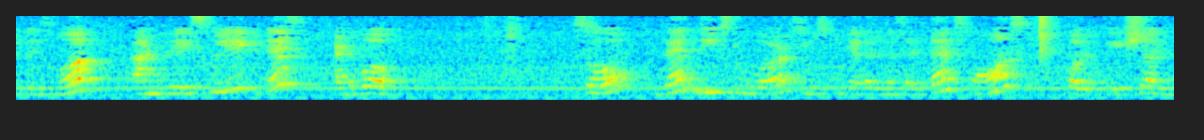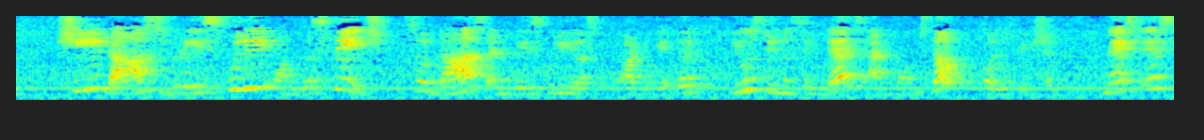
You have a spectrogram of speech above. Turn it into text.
it is verb and gracefully it is adverb. So, when these two words used together in a sentence forms collocation. She danced gracefully on the stage. So, danced and gracefully are together used in a sentence and forms the collocation. Next is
